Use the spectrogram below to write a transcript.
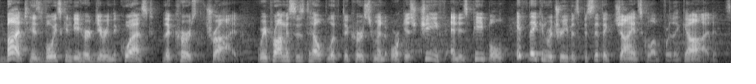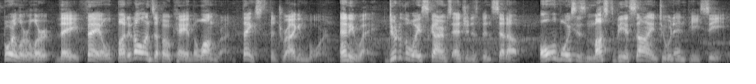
but his voice can be heard during the quest, The Cursed Tribe, where he promises to help lift a curse from an orcish chief and his people if they can retrieve a specific Giants Club for the god. Spoiler alert, they fail, but it all ends up okay in the long run, thanks to the Dragonborn. Anyway, due to the way Skyrim's engine has been set up, all voices must be assigned to an NPC.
